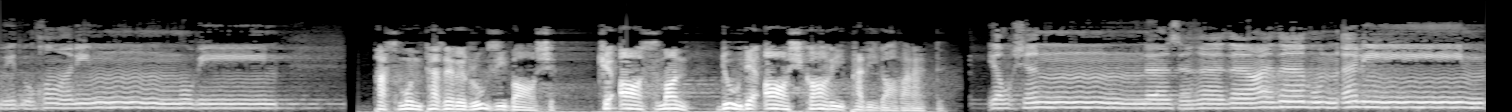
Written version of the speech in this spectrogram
بدخان مبين پس منتظر روزی باش که آسمان دود آشکاری پدید آورد. يغشى الناس هذا عذاب أليم.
